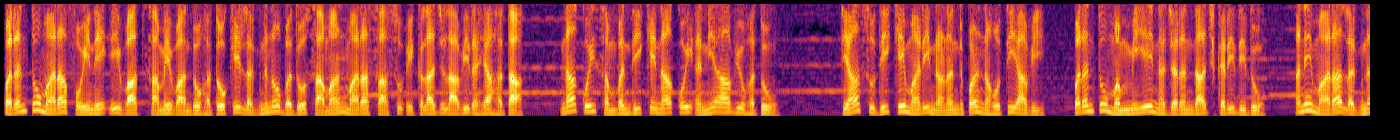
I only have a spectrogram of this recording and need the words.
પરંતુ મારા ફોઈને એ વાત સામે વાંધો હતો કે લગ્નનો બધો સામાન મારા સાસુ એકલા જ લાવી રહ્યા હતા, ના કોઈ સંબંધી કે ના કોઈ અન્ય આવ્યું હતું. ત્યાં સુધી કે મારી નણંદ પણ નહોતી આવી, પરંતુ મમ્મીએ નજરઅંદાજ કરી દીધું, અને મારા લગ્ન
